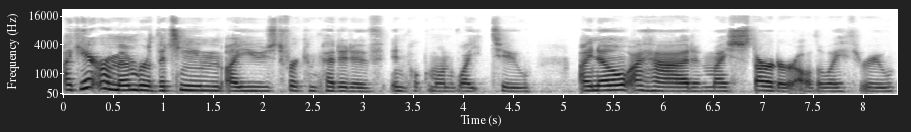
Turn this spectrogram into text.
I can't remember the team I used for competitive in Pokemon White 2. I know I had my starter all the way through.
